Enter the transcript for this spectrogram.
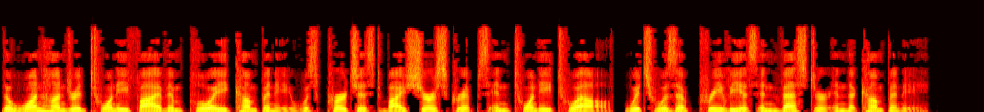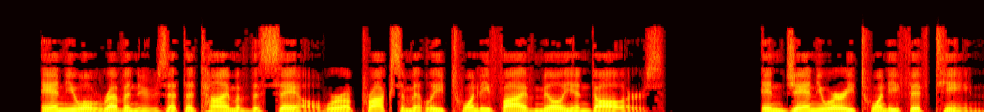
The 125-employee company was purchased by Surescripts in 2012, which was a previous investor in the company. Annual revenues at the time of the sale were approximately $25 million. In January 2015,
